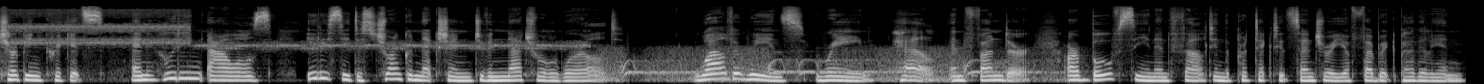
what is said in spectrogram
chirping crickets, and hooting owls elicit a strong connection to the natural world. While the winds, rain, hail, and thunder are both seen and felt in the protected sanctuary of Fabriq Pavilion,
